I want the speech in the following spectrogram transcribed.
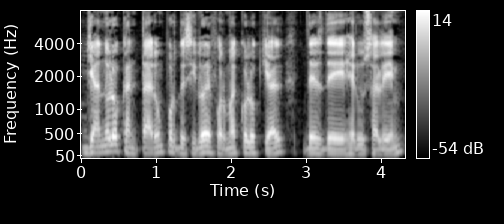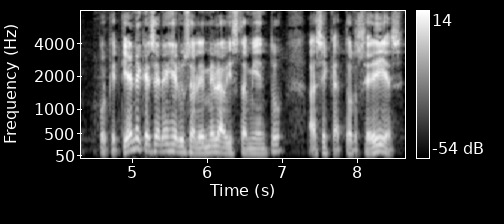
ya no lo cantaron, por decirlo de forma coloquial, desde Jerusalén, porque tiene que ser en Jerusalén el avistamiento hace 14 días.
